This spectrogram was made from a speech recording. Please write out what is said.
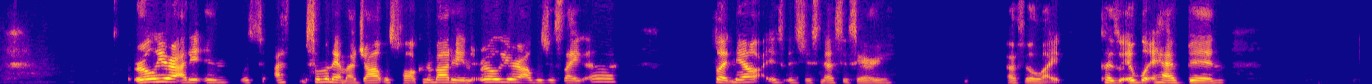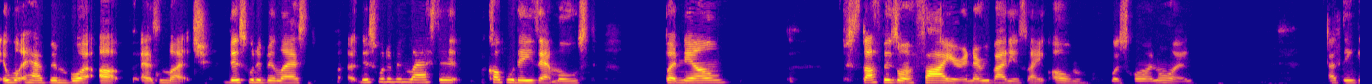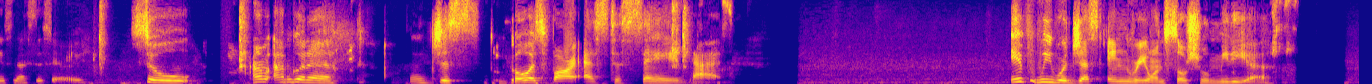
Earlier, I didn't was I, someone at my job was talking about it, and earlier I was just like, uh, but now it's, it's just necessary. I feel like because it wouldn't have been it wouldn't have been brought up as much. This would have been last this would have been lasted a couple days at most, but now stuff is on fire and everybody is like, oh, what's going on? I think it's necessary. So I'm, I'm going to just go as far as to say that if we were just angry on social media,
